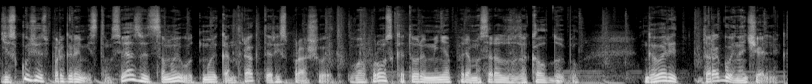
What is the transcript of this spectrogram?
Дискуссию с программистом. Связывает со мной вот мой контрактор и спрашивает. Вопрос, который меня прямо сразу заколдобил. Говорит, дорогой начальник,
